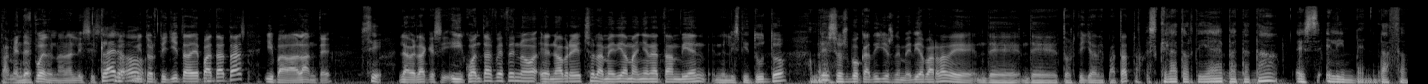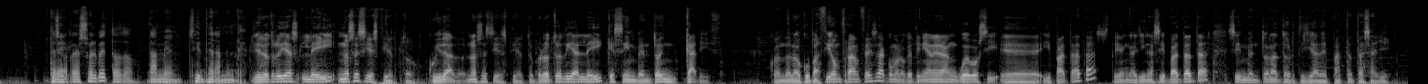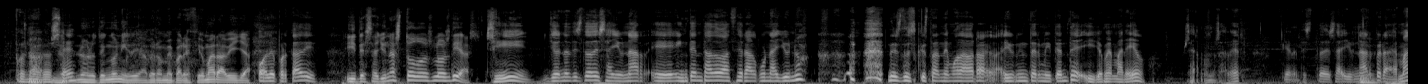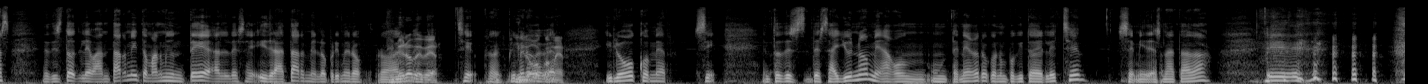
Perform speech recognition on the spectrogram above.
También después de un análisis. Claro. No, mi tortillita de patatas y para adelante. Sí. La verdad que sí. ¿Y cuántas veces no, eh, no habré hecho la media mañana también en el instituto Hombre. de esos bocadillos de media barra de, de- de tortilla de patata? Es que la tortilla de patata es el inventazo. Te Sí. lo resuelve todo, también, sinceramente. Y el otro día leí, no sé si es cierto, cuidado, no sé si es cierto, pero el otro día leí que se inventó en Cádiz. Cuando la ocupación francesa, como lo que tenían eran huevos y, eh, y patatas, tenían gallinas y patatas, se inventó la tortilla de patatas allí. Pues no lo sé. No, lo tengo ni idea, pero me pareció maravilla. Ole por Cádiz. ¿Y desayunas todos los días? Sí, yo necesito desayunar. Eh, he intentado hacer algún ayuno de estos que están de moda ahora, hay un intermitente y yo me mareo. O sea, vamos a ver, que necesito desayunar, pero además necesito levantarme y tomarme un té al hidratarme lo primero. probablemente. beber. Sí, pero Y primero luego beber. comer. Y luego comer, sí. Entonces desayuno, me hago un, un té negro con un poquito de leche, semidesnatada. Eh,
